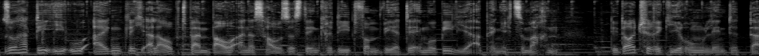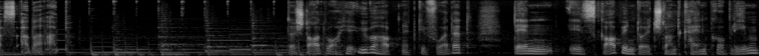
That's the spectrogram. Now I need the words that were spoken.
So hat die EU eigentlich erlaubt, beim Bau eines Hauses den Kredit vom Wert der Immobilie abhängig zu machen. Die deutsche Regierung lehnte das aber ab. Der Staat war hier überhaupt nicht gefordert, denn es gab in Deutschland kein Problem,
